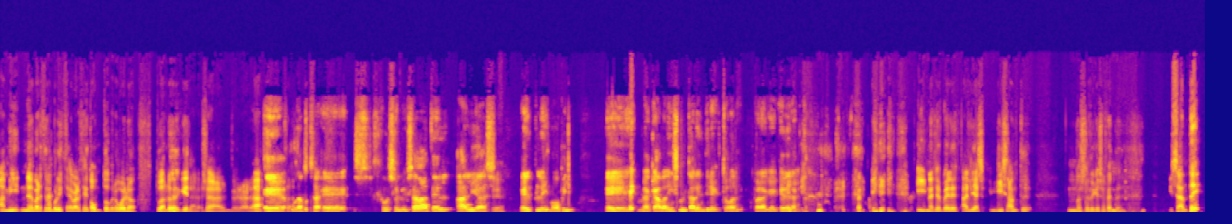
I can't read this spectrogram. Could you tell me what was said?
A mí no me parece populista, me parece tonto, pero bueno, tú haz lo que quieras. O sea, de verdad. Eh, una cosa, eh, José Luis Abatel, alias el Playmobil, eh, me acaba de insultar en directo, ¿vale? Para que quede la. Ignacio Pérez, alias Guisante, no sé de qué se ofende. ¿Guisante?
